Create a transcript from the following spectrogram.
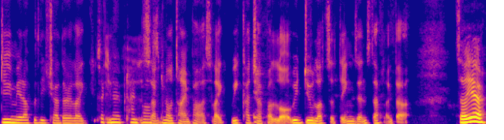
do meet up with each other, like It's like if- no time it's passed. like no time passed. Like we catch up a lot. We do lots of things and stuff like that. So yeah.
